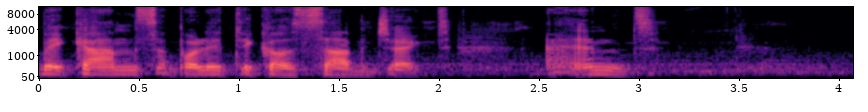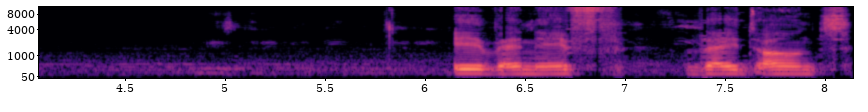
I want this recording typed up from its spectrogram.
becomes a political subject. And even if they don't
